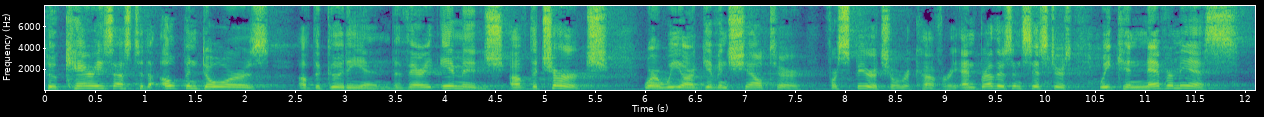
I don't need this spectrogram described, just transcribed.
who carries us to the open doors of the good end, the very image of the church, where we are given shelter for spiritual recovery. And, brothers and sisters, we can never miss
